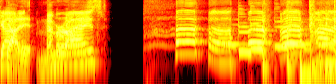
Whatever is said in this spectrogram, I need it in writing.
Got, Got it it memorized? hey,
